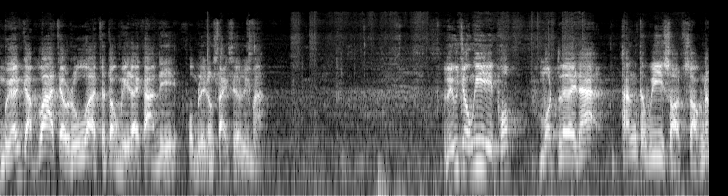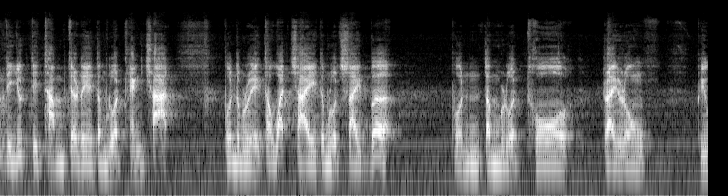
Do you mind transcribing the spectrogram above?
เหมือนกับว่าจะรู้ว่าจะต้องมีรายการนี้ ผมเลยต้องใส่เสื้อนี้มาหลิวจงอี้พบหมดเลยนะฮะทั้งทวีสอดส่องน้ำติยุติธรรมเจรตำรวจแห่งชาติพลตำรวจเอกธวัชชัยตำรวจไซเบอร์พลตำรวจโทไตรรงผิว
